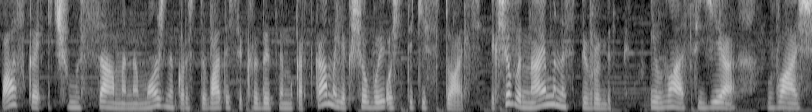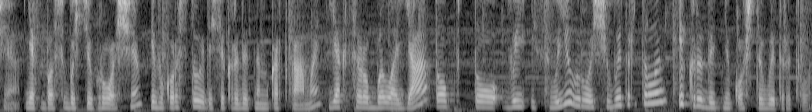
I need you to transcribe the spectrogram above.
паска і чому саме не можна користуватися кредитними картками, якщо ви ось такій ситуації. Якщо ви найманий співробітник. І у вас є ваші якби особисті гроші, і ви користуєтеся кредитними картками. Як це робила я? Тобто ви і свої гроші витратили, і кредитні кошти витратили.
